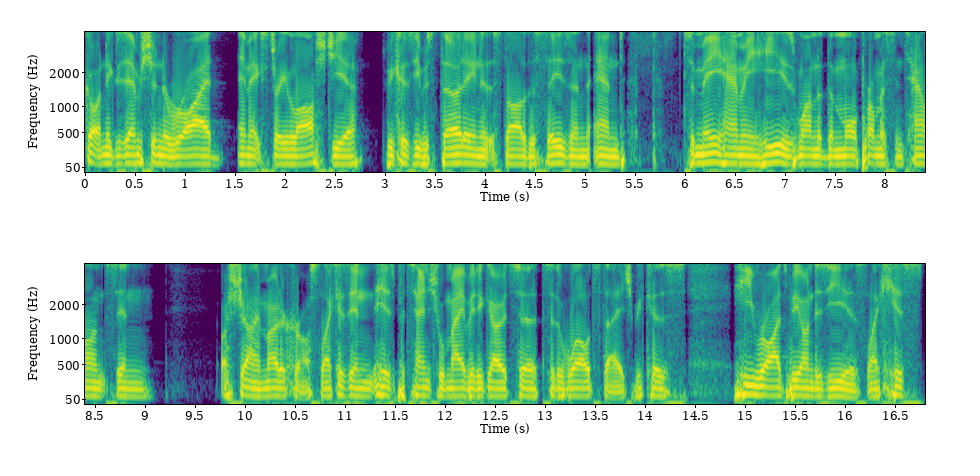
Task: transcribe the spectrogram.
got an exemption to ride MX3 last year because he was 13 at the start of the season. And to me, Hammy, he is one of the more promising talents in Australian motocross, like as in his potential maybe to go to to the world stage because he rides beyond his years. Like his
